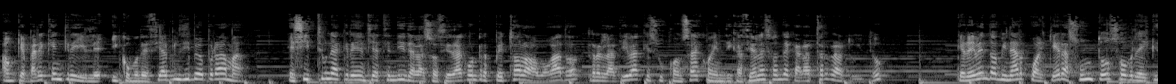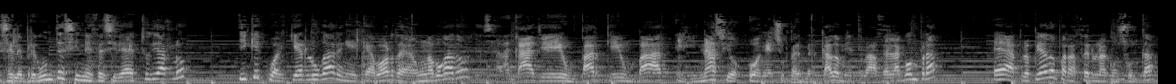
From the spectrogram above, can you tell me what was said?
Aunque parezca increíble y como decía al principio del programa, existe una creencia extendida en la sociedad con respecto a los abogados relativa a que sus consejos e indicaciones son de carácter gratuito, que deben dominar cualquier asunto sobre el que se le pregunte sin necesidad de estudiarlo y que cualquier lugar en el que aborde a un abogado, ya sea la calle, un parque, un bar, el gimnasio o en el supermercado mientras va a hacer la compra, es apropiado para hacer una consulta.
